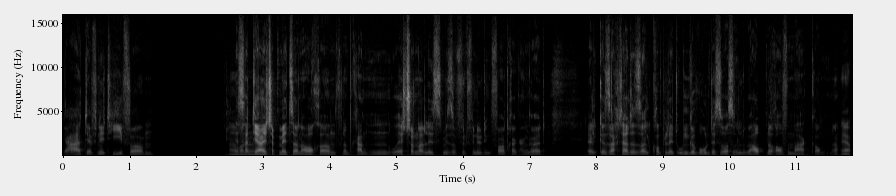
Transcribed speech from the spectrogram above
Ja, definitiv. Ähm, Ne, es hat ja, ich habe mir jetzt dann auch ähm, von einem bekannten US-Journalisten mir so einen fünfminütigen Vortrag angehört, der halt gesagt hat, es ist halt komplett ungewohnt, dass sowas überhaupt noch auf den Markt kommt. Ne? Ja.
